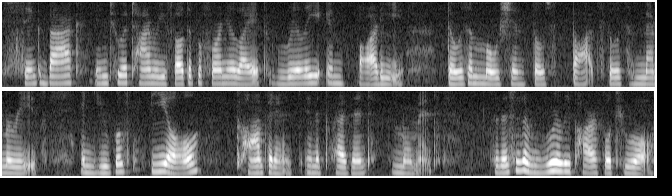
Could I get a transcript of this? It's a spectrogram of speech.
Sink back into a time where you felt it before in your life, really embody those emotions, those thoughts, those memories, and you will feel confidence in the present moment. So, this is a really powerful tool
